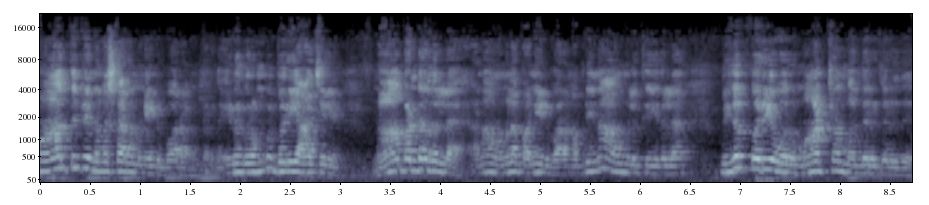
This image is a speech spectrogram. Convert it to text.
பார்த்துட்டு நமஸ்காரம் பண்ணிட்டு போகிறாங்கன்றாங்க எனக்கு ரொம்ப பெரிய ஆச்சரியம். நான் பண்ணுறதில்ல ஆனால் அவங்களாம் பண்ணிட்டு போகிறாங்க அப்படின்னா அவங்களுக்கு இதில் மிகப்பெரிய ஒரு மாற்றம் வந்திருக்கிறது.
